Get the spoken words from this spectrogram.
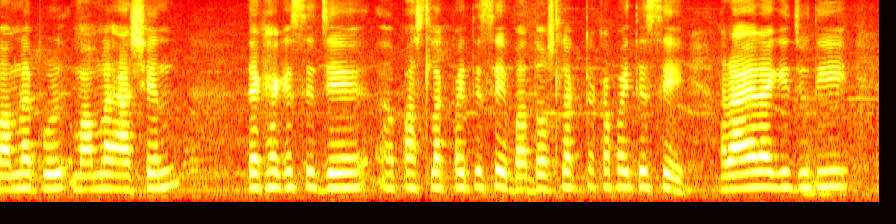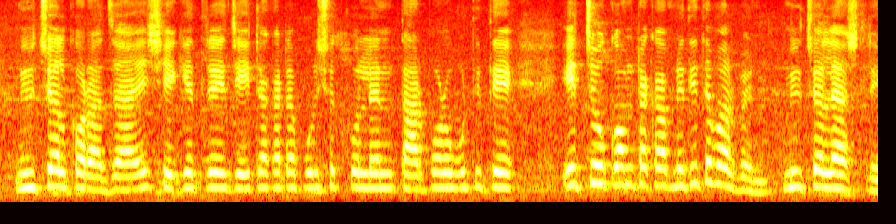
মামলায় মামলায় আসেন দেখা গেছে যে পাঁচ লাখ পাইতেছে বা দশ লাখ টাকা পাইতেছে। রায়ের আগে যদি মিউচুয়াল করা যায়, সেক্ষেত্রে যেই টাকাটা পরিশোধ করলেন, তার পরবর্তীতে এর চেয়েও কম টাকা আপনি দিতে পারবেন মিউচুয়ালে আসলে।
